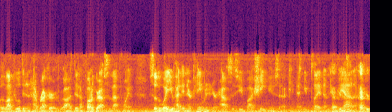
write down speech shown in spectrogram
a lot of people didn't have record uh, didn't have phonographs at that point. So the way you had entertainment in your house is you'd buy sheet music and you'd play it on your Have your, piano. have your,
